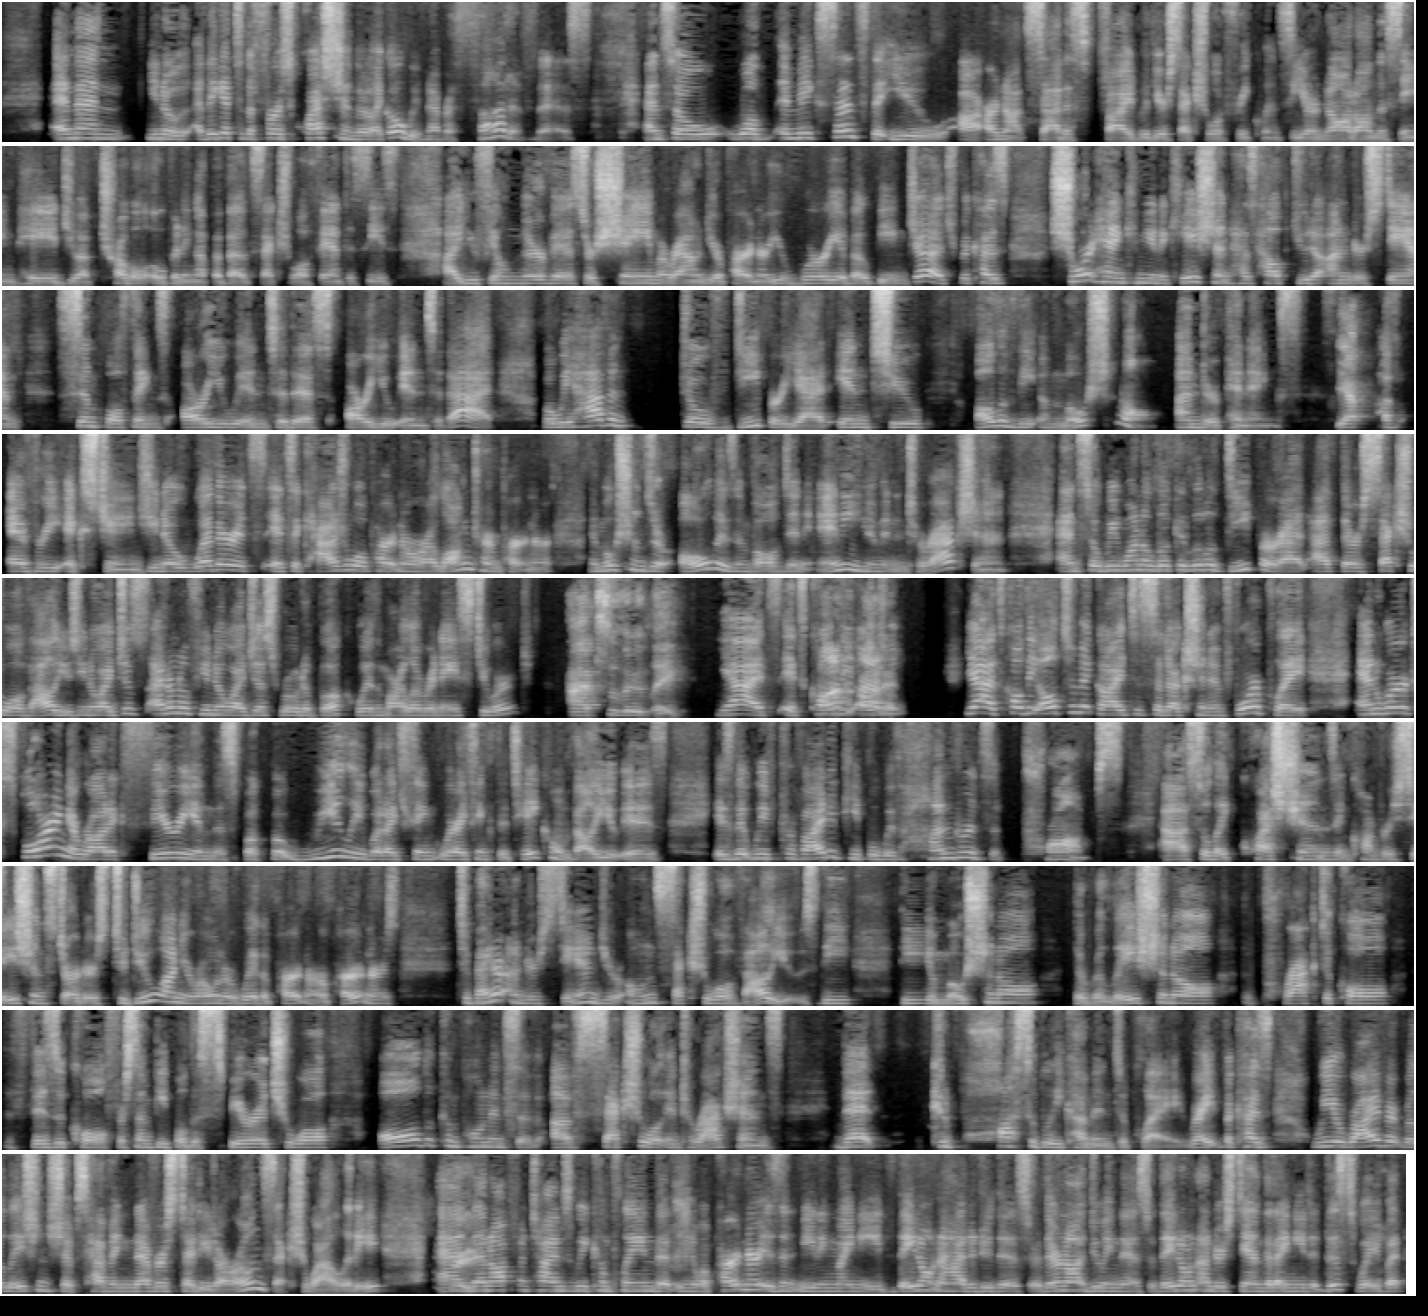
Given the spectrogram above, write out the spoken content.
And then, you know, they get to the first question, they're like, oh, we've never thought of this. And so, well, it makes sense that you are not satisfied with your sexual frequency. You're not on the same page. You have trouble opening up about sexual fantasies. Uh, you feel nervous or shame around your partner. You worry about being judged because shorthand communication has helped you to understand simple things. Are you into this? Are you into that? But we haven't dove deeper yet into all of the emotional underpinnings yep. of every exchange. You know, whether it's it's a casual partner or a long-term partner, emotions are always involved in any human interaction. And so we want to look a little deeper at at their sexual values. You know, I just I don't know if you know I just wrote a book with Marla Renee Stewart. Absolutely. Yeah, it's it's called Talk the ultimate it. Yeah, it's called The Ultimate Guide to Seduction and Foreplay. And we're exploring erotic theory in this book, but really what I think where I think the take-home value is is that we've provided people with hundreds of prompts. Uh, so like questions and conversation starters to do on your own or with a partner or partners to better understand your own sexual values, the the emotional, the relational, the practical, the physical, for some people, the spiritual, all the components of, of sexual interactions that could possibly come into play, right? Because we arrive at relationships having never studied our own sexuality. And right. then oftentimes we complain that, you know, a partner isn't meeting my needs. They don't know how to do this, or they're not doing this, or they don't understand that I need it this way. But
